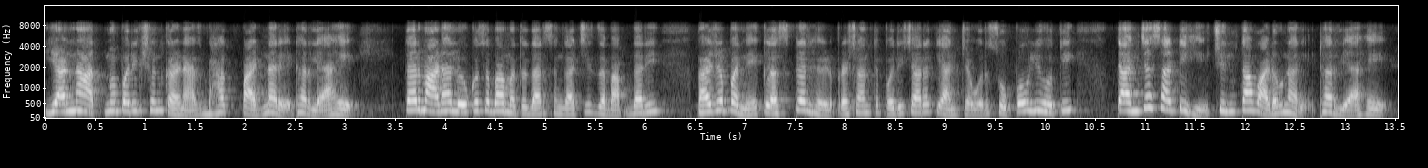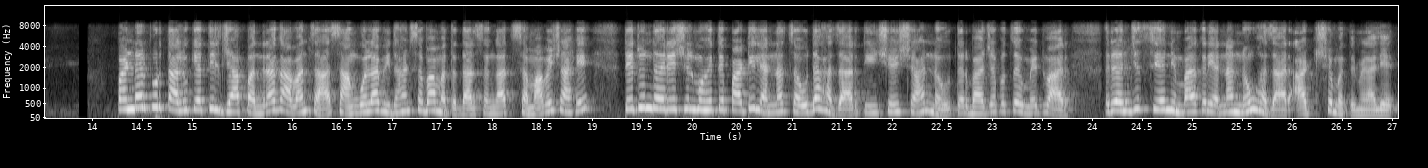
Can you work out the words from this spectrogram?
यांना आत्मपरीक्षण करण्यास भाग पाडणारे ठरले आहे. तर माढा लोकसभा मतदारसंघाची जबाबदारी भाजपने क्लस्टर हेड प्रशांत परिचारक यांच्यावर सोपवली होती. त्यांच्यासाठीही चिंता वाढवणारे ठरली आहे. पंढरपूर तालुक्यातील ज्या पंधरा गावांचा सांगोला विधानसभा मतदारसंघात समावेश आहे तेथून धैर्यशील मोहिते पाटील यांना चौदा हजार तीनशे शहाण्णव तर भाजपचे उमेदवार रणजितसिंह निंबाळकर यांना नऊ हजार आठशे मते मिळाली आहेत.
